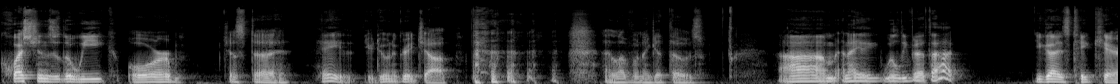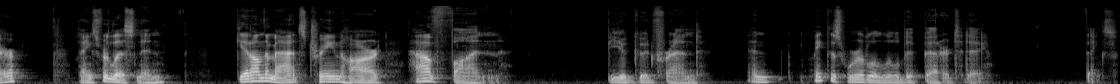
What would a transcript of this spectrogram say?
questions of the week, or just, uh, hey, you're doing a great job. I love when I get those. Um, and I will leave it at that. You guys take care. Thanks for listening. Get on the mats, train hard, have fun, be a good friend, and make this world a little bit better today. Thanks.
